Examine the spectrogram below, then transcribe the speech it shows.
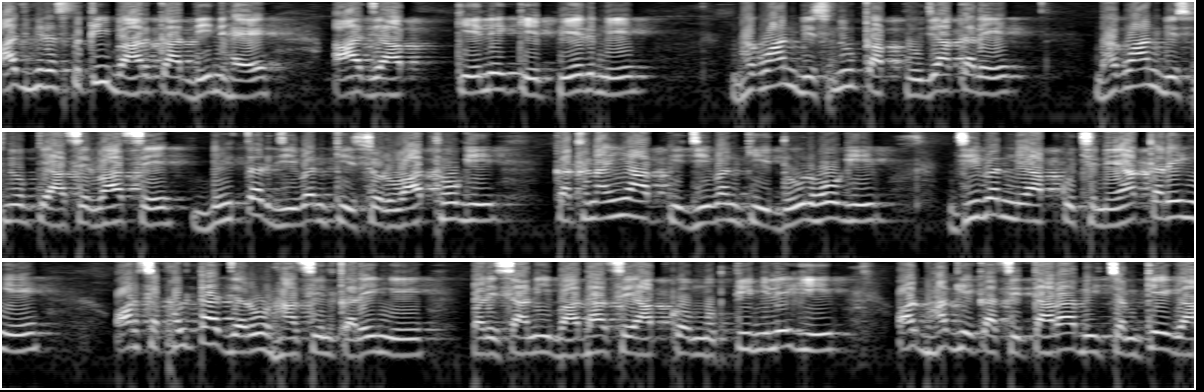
आज बृहस्पति बार का दिन है। आज आप केले के पेड़ में भगवान विष्णु का पूजा करें। भगवान विष्णु के आशीर्वाद से बेहतर जीवन की शुरुआत होगी, कठिनाइयाँ आपकी जीवन की दूर होगी, जीवन में आप कुछ नया करेंगे और सफलता ज़रूर हासिल करेंगे। परेशानी बाधा से आपको मुक्ति मिलेगी और भाग्य का सितारा भी चमकेगा,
